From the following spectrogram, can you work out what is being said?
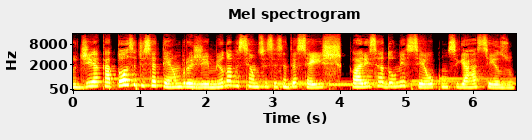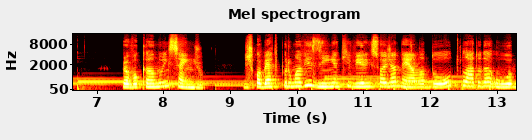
No dia 14 de setembro de 1966, Clarice adormeceu com um cigarro aceso, provocando um incêndio, descoberto por uma vizinha que vira em sua janela, do outro lado da rua,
